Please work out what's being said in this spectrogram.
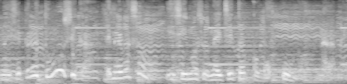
Me dice, pero es tu música, tenés razón. Hicimos un éxito como uno, nada menos.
